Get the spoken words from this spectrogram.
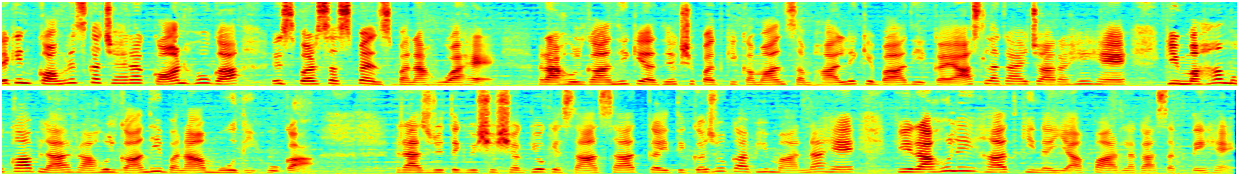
लेकिन कांग्रेस का चेहरा कौन होगा, इस पर सस्पेंस बना हुआ है। राहुल गांधी के अध्यक्ष पद की कमान संभालने के बाद ये कयास लगाए जा रहे हैं कि महामुकाबला राहुल गांधी बना मोदी होगा। राजनीतिक विशेषज्ञों के साथ साथ कई दिग्गजों का भी मानना है कि राहुल ही हाथ की नैया पार लगा सकते हैं।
